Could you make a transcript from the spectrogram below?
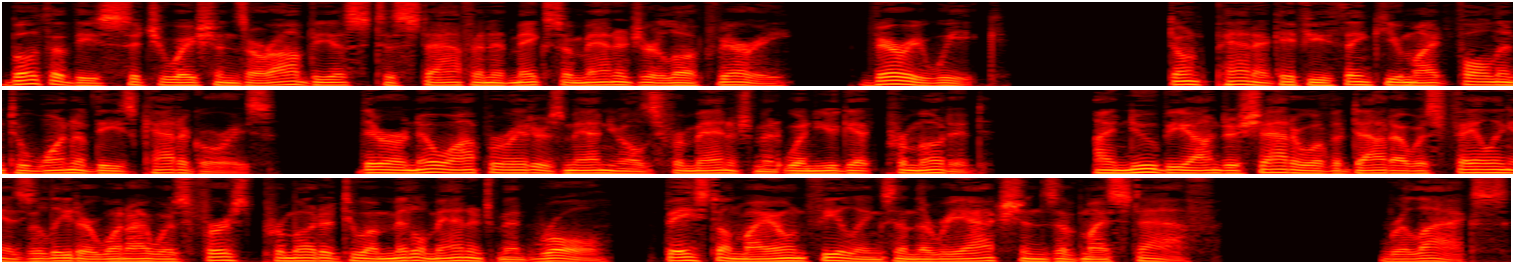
Both of these situations are obvious to staff and it makes a manager look very, very weak. Don't panic if you think you might fall into one of these categories. There are no operator's manuals for management when you get promoted. I knew beyond a shadow of a doubt I was failing as a leader when I was first promoted to a middle management role, based on my own feelings and the reactions of my staff. Relax,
